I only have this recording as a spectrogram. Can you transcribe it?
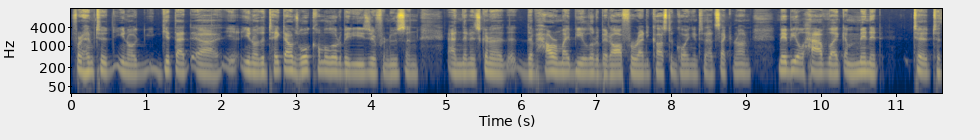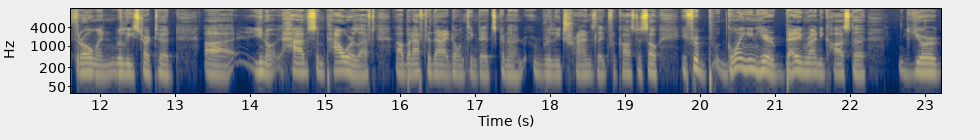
for him to, you know, get that, uh, you know, the takedowns will come a little bit easier for Newson. And then it's going to, the power might be a little bit off for Randy Costa going into that second round. Maybe he'll have like a minute to, to throw and really start to uh, you know, have some power left. Uh, but after that, I don't think that it's going to really translate for Costa. So if you're going in here betting Randy Costa, you're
